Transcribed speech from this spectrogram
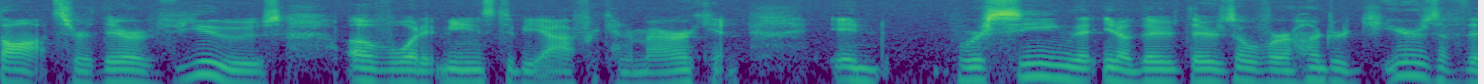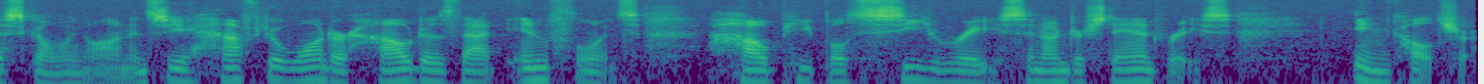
thoughts or their views of what it means to be African American and we're seeing that you know there, there's over 100 years of this going on. And so you have to wonder how does that influence how people see race and understand race in culture?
